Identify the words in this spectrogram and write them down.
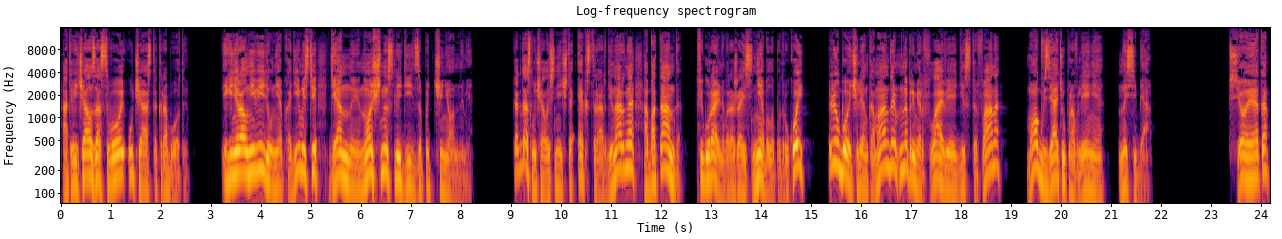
отвечал за свой участок работы. И генерал не видел необходимости денно и ночно следить за подчиненными. Когда случалось нечто экстраординарное, а Батанда, фигурально выражаясь, не было под рукой, Любой член команды, например, Флавия Ди Стефана, мог взять управление на себя. Все это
